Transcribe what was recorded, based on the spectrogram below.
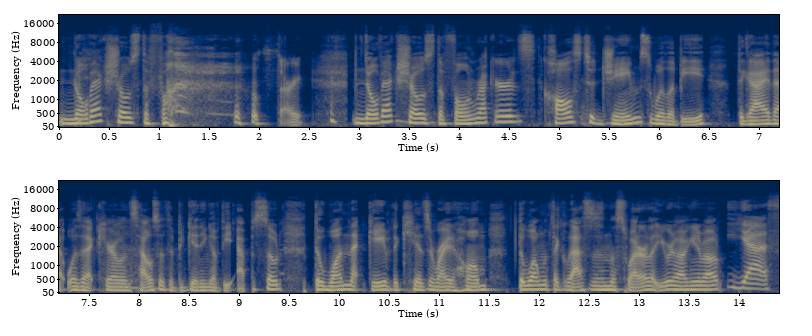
Novak shows the phone. Sorry. Novak shows the phone records, calls to James Willoughby, the guy that was at Carolyn's house at the beginning of the episode, the one that gave the kids a ride home, the one with the glasses and the sweater that you were talking about yes.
